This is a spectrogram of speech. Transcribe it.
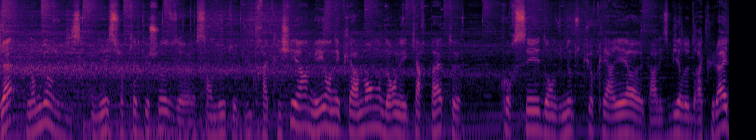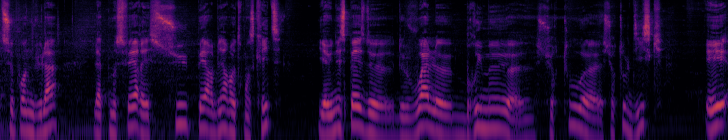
Déjà, l'ambiance du disque. On est sur quelque chose euh, sans doute d'ultra cliché, hein, mais on est clairement dans les Carpates, euh, coursés dans une obscure clairière euh, par les sbires de Dracula, et de ce point de vue-là, l'atmosphère est super bien retranscrite. Il y a une espèce de, voile brumeux sur tout, sur, tout, le disque, et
